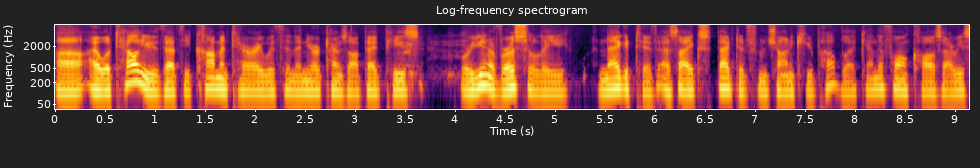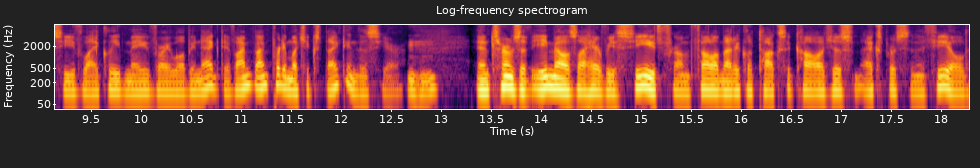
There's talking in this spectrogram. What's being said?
Uh, I will tell you that the commentary within the New York Times op-ed piece were universally negative, as I expected from John Q. Public, and the phone calls I received likely may very well be negative. I'm, I'm pretty much expecting this year. Mm-hmm. In terms of emails I have received from fellow medical toxicologists, and experts in the field,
